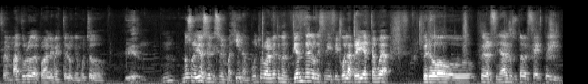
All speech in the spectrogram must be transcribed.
Fue más duro de probablemente lo que muchos, Vivieron. mm, no solo yo, sino que se lo imaginan. Muchos probablemente no entienden lo que significó la previa a esta weá. Pero, pero al final resulta perfecto y,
